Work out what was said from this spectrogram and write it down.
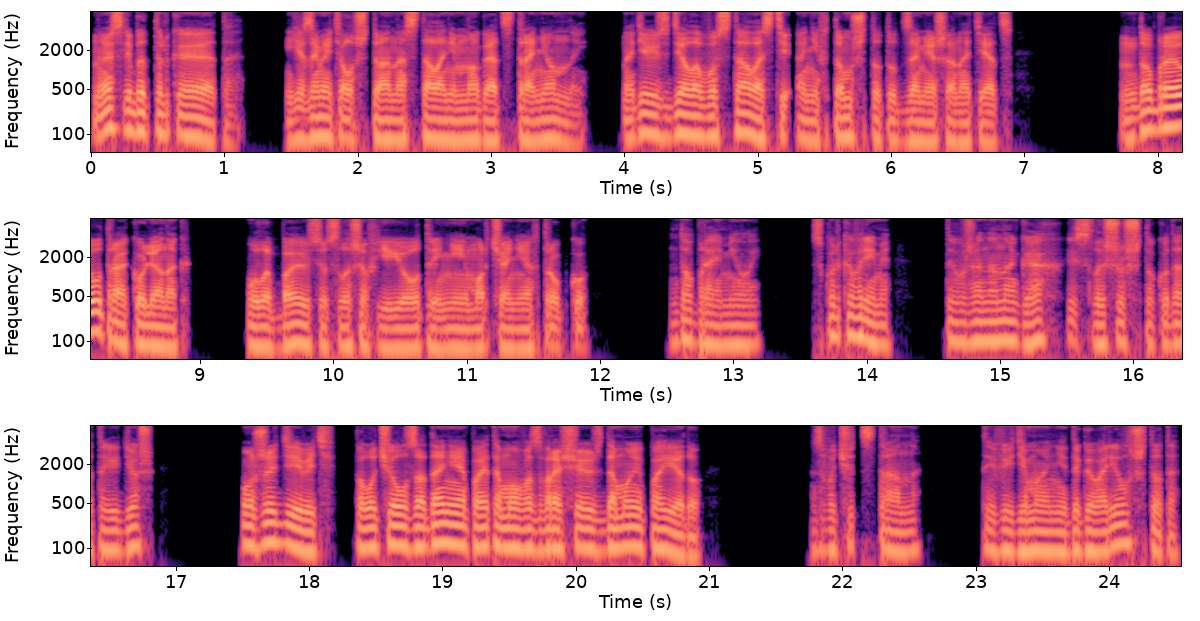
Но если бы только это. Я заметил, что она стала немного отстраненной. Надеюсь, дело в усталости, а не в том, что тут замешан отец. «Доброе утро, акуленок!» Улыбаюсь, услышав ее утреннее мурчание в трубку. «Доброе, милый. Сколько время? Ты уже на ногах и слышу, что куда то идешь? «Уже девять. Получил задание, поэтому возвращаюсь домой и поеду». «Звучит странно. Ты, видимо, не договорил что-то?»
